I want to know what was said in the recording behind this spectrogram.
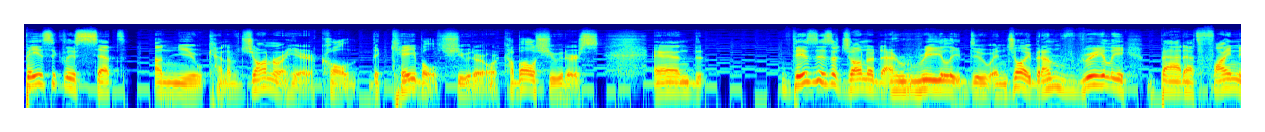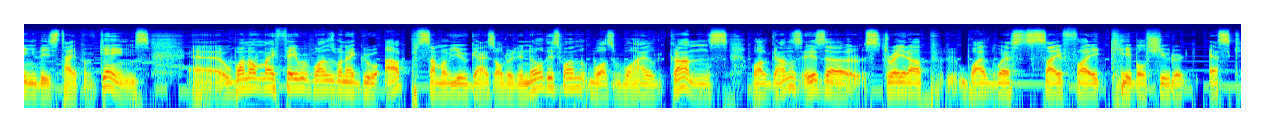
basically set a new kind of genre here called the cabal shooter or cabal shooters. And this is a genre that I really do enjoy, but I'm really bad at finding these type of games. Uh, one of my favorite ones when I grew up, some of you guys already know this one, was Wild Guns. Wild Guns is a straight up Wild West sci-fi cabal shooter esque.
